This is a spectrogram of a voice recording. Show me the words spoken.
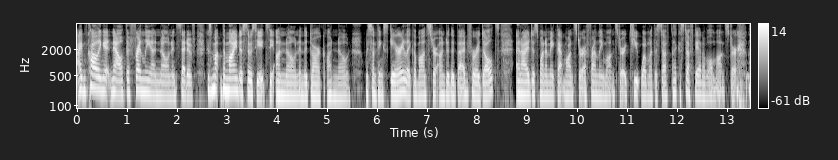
i'm calling it now the friendly unknown instead of because the mind associates the unknown and the dark unknown with something scary like a monster under the bed for adults. And i just want to make that monster a friendly monster a cute one with a stuff like a stuffed animal monster.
